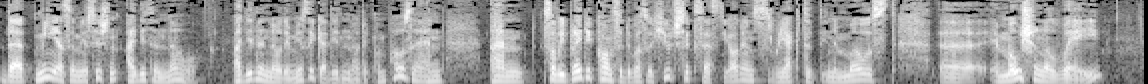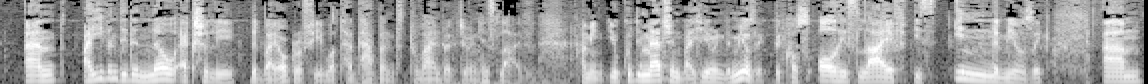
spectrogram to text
that me as a musician, I didn't know. I didn't know the music, I didn't know the composer, and and so we played the concert. It was a huge success. The audience reacted in the most uh, emotional way, and I even didn't know actually the biography, what had happened to Weinberg during his life. I mean, you could imagine by hearing the music, because all his life is in the music. Um,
